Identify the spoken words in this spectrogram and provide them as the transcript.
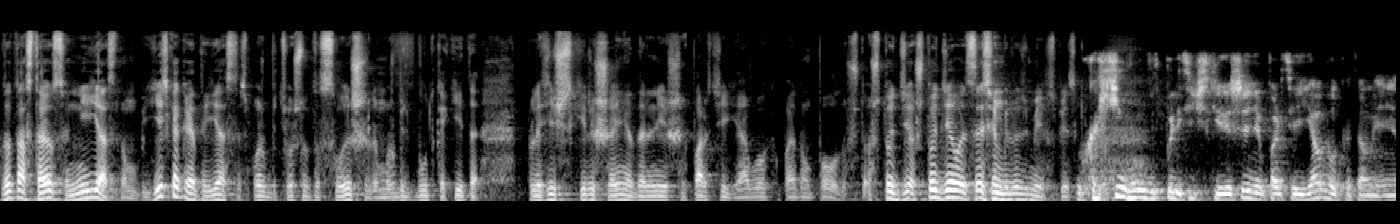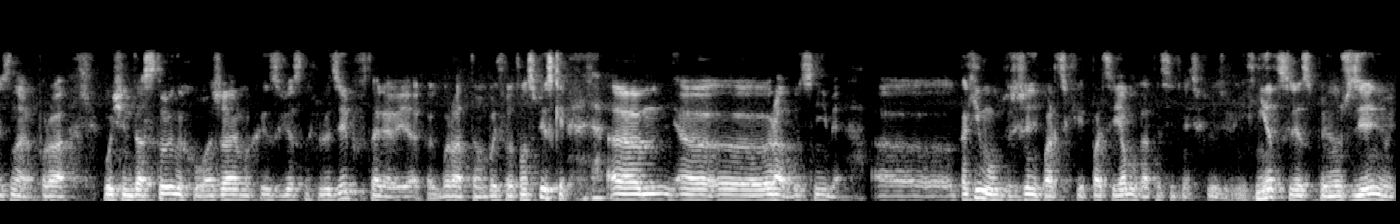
Вот это остается неясным. Есть какая-то ясность? Может быть, вы что-то слышали? Может быть, будут какие-то политические решения дальнейших партий Яблоко по этому поводу? Что, что, де, что делать с этими людьми в списке? Ну, какие могут политические решения партии Яблоко? Там, я не знаю, про очень достойных, уважаемых, известных людей, повторяю, я как бы рад там быть в этом списке, эм, э, э, рад быть с ними. Э, какие могут быть решения партии, партии Яблоко относительно этих людей? У них нет средств принуждения, у них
